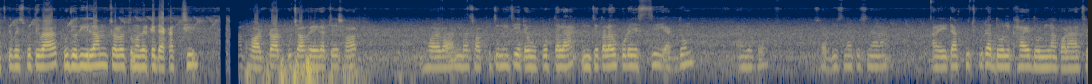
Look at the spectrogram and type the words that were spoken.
আজকে বৃহস্পতিবার, পুজো দিলাম। চলো তোমাদেরকে দেখাচ্ছি। ঘর টর পুছা হয়ে গেছে সব। ঘর বারান্দা সব কিছু নিচে এটা উপরতলা নিচে তলাও করে এসেছি একদম। দেখো, সব বিছনা পিছনা আর এটা ফুচকুটা দোল খায়, দোলনা করা আছে,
